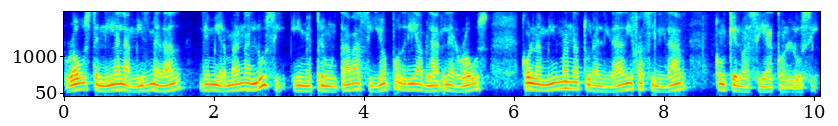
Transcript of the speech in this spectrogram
Rose tenía la misma edad de mi hermana Lucy y me preguntaba si yo podría hablarle a Rose con la misma naturalidad y facilidad con que lo hacía con Lucy.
